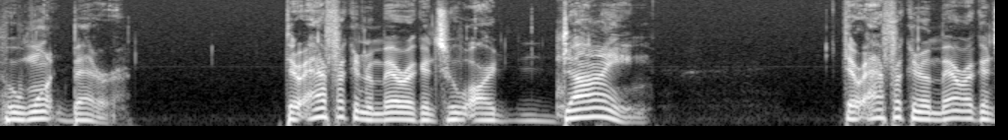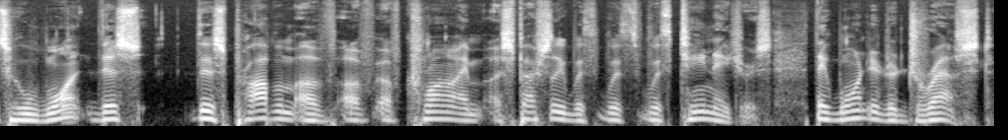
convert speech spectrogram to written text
who want better. There are African Americans who are dying. There are African Americans who want this this problem of, of, of crime, especially with, with, with teenagers. They want it addressed.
